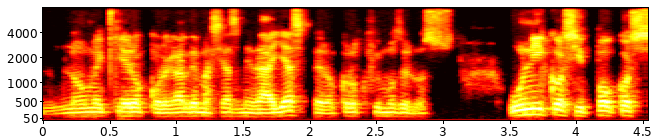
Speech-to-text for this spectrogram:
no me quiero colgar demasiadas medallas, pero creo que fuimos de los únicos y pocos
